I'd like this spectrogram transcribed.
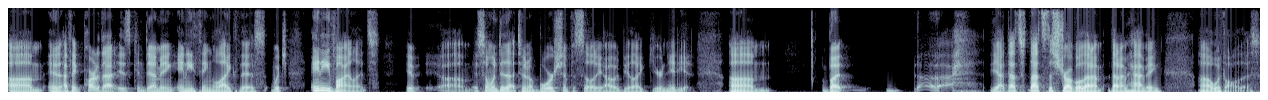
Um, and I think part of that is condemning anything like this, which any violence. If um, if someone did that to an abortion facility, I would be like, you're an idiot. Um, but uh, yeah, that's that's the struggle that I'm that I'm having uh, with all this.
